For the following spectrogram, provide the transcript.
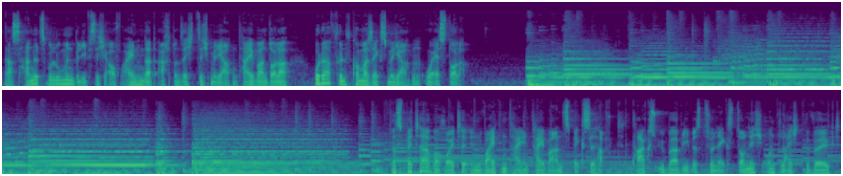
Das Handelsvolumen belief sich auf 168 Milliarden Taiwan-Dollar oder 5,6 Milliarden US-Dollar. Das Wetter war heute in weiten Teilen Taiwans wechselhaft. Tagsüber blieb es zunächst sonnig und leicht bewölkt.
